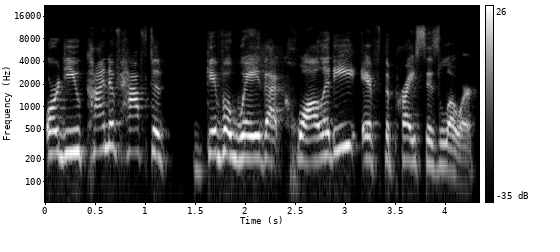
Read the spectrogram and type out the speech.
or do you kind of have to give away that quality if the price is lower?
